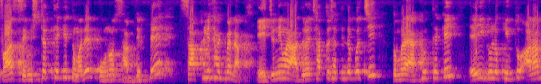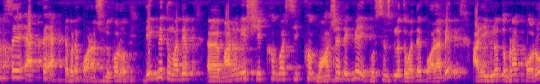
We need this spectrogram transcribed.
ফার্স্ট সেমিস্টার থেকে তোমাদের কোনো সাবজেক্টে সাপ্লি থাকবে না। এই জন্য আমার আদরের ছাত্রছাত্রীদের বলছি, তোমরা এখন থেকেই এইগুলো কিন্তু আরামসে একটা একটা করে পড়া শুরু করো। দেখবে তোমাদের মাননীয় শিক্ষক বা শিক্ষক মহাশয় দেখবে এই কোশ্চেন্সগুলো তোমাদের করাবে আর এইগুলো তোমরা করো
